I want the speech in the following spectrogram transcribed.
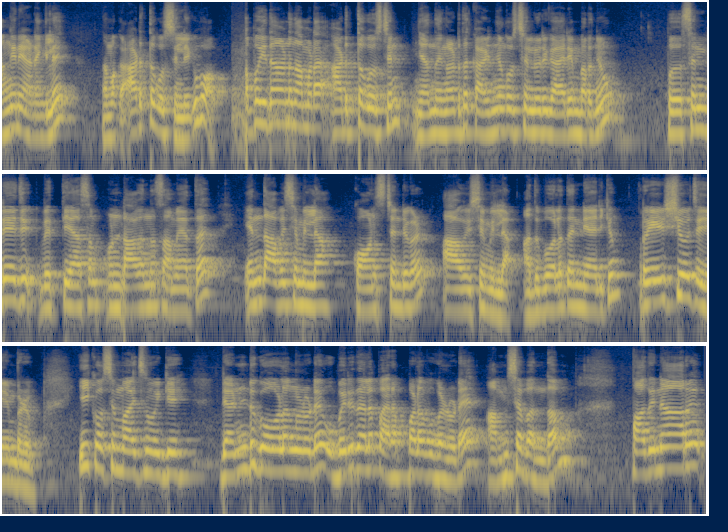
അങ്ങനെയാണെങ്കിൽ നമുക്ക് അടുത്ത ക്വസ്റ്റ്യനിലേക്ക് പോവാം. അപ്പോൾ ഇതാണ് നമ്മുടെ അടുത്ത ക്വസ്റ്റ്യൻ ഞാൻ നിങ്ങളുടെ അടുത്ത് കഴിഞ്ഞ ക്വസ്റ്റ്യനിൽ ഒരു കാര്യം പറഞ്ഞു. പേഴ്സന്റേജ് വ്യത്യാസം ഉണ്ടാകുന്ന സമയത്ത് എന്താവശ്യമില്ല? കോൺസ്റ്റന്റുകൾ ആവശ്യമില്ല. അതുപോലെ തന്നെയായിരിക്കും റേഷ്യോ ചെയ്യുമ്പോഴും. ഈ ക്വസ്റ്റ്യൻ വായിച്ചു നോക്കിയേ. രണ്ട് ഗോളങ്ങളുടെ ഉപരിതല പരപ്പളവുകളുടെ അംശബന്ധം പതിനാറ്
